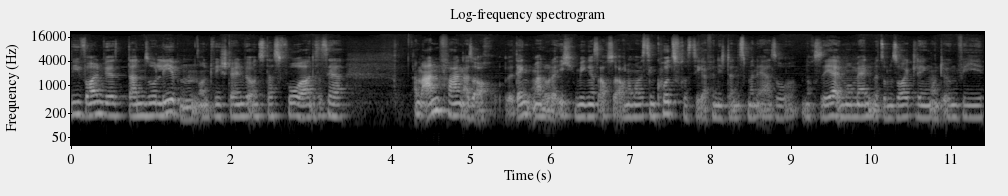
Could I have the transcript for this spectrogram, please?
wie wollen wir dann so leben und wie stellen wir uns das vor? Das ist ja am Anfang, also auch denkt man oder ich, mir ging es auch so auch noch mal ein bisschen kurzfristiger, finde ich, dann ist man eher so noch sehr im Moment mit so einem Säugling und irgendwie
